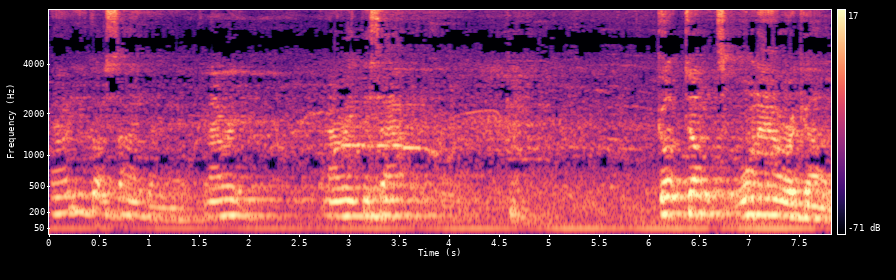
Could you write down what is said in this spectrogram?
Now you've got a sign down there. Can I read, can I read this out? Got dumped one hour ago.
